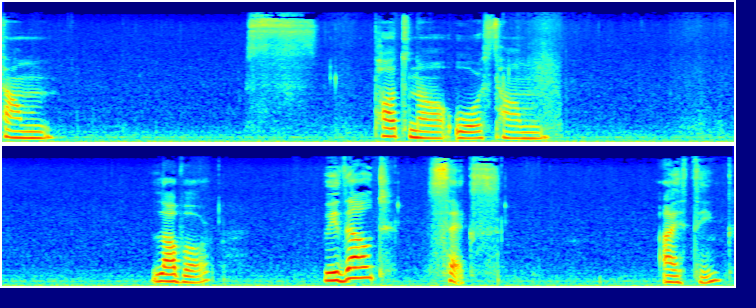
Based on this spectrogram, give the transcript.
some partner or some lover without sex, I think.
